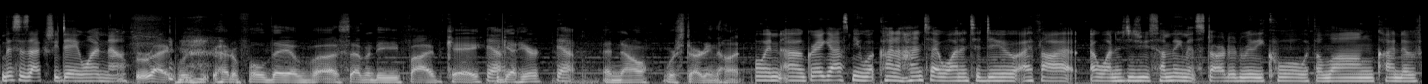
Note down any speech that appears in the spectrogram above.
This is actually day one now. Right, we've had a full day of uh, 75K Yeah. to get here. Yeah. And now we're starting the hunt. When uh, Greg asked me what kind of hunt I wanted to do, I thought I wanted to do something that started really cool with a long kind of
